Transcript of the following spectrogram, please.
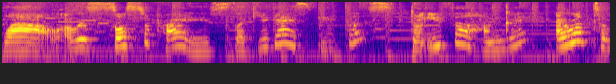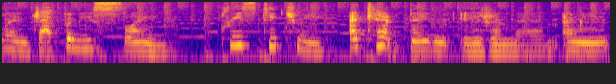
Wow, I was so surprised. Like, you guys eat this? Don't you feel hungry? I want to learn Japanese slang. Please teach me. I can't date an Asian man. I mean,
